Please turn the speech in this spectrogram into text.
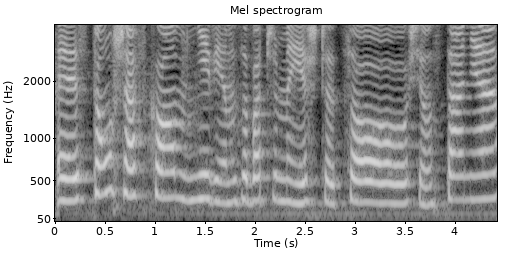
E, Z tą szafką nie wiem, zobaczymy jeszcze co się stanie.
